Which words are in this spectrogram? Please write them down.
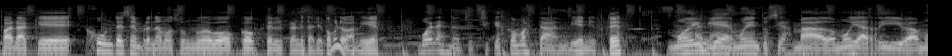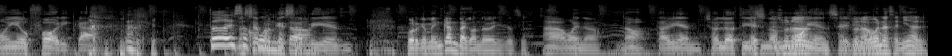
para que juntos emprendamos un nuevo cóctel planetario. ¿Cómo le va, Miguel? Buenas noches, chicas, ¿cómo están? Bien, ¿y usted? Muy bien, muy entusiasmado, muy arriba, muy eufórica. Todo eso no sé junto. por qué se ríen. Porque me encanta cuando venís así. Ah, bueno, no, está bien. Yo lo estoy Es, diciendo es una, muy en serio. es una buena señal.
